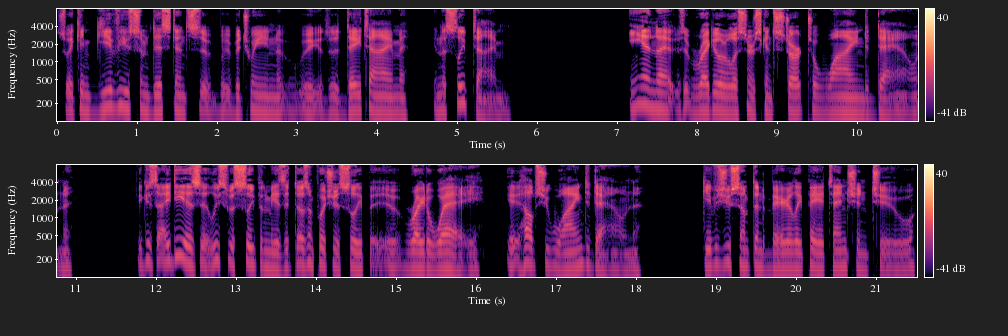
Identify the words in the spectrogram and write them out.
so I can give you some distance uh, between uh, the daytime and the sleep time. And regular listeners can start to wind down. Because the idea is, at least with sleep with me, is it doesn't put you to sleep uh, right away. It helps you wind down, gives you something to barely pay attention to.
